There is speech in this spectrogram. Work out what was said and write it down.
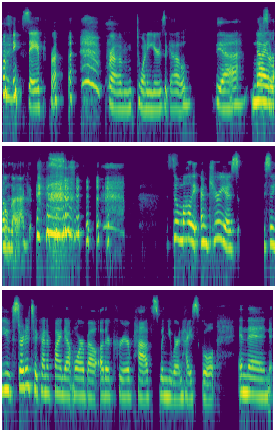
something saved from from 20 years ago. Yeah. No, I love that. so Molly, I'm curious. So you've started to kind of find out more about other career paths when you were in high school. And then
